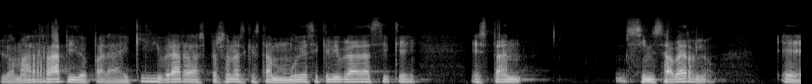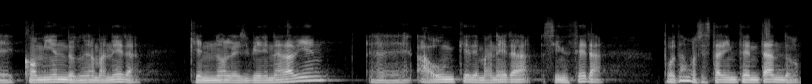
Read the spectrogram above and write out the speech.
lo más rápido para equilibrar a las personas que están muy desequilibradas y que están sin saberlo eh, comiendo de una manera que no les viene nada bien, eh, aunque de manera sincera podamos estar intentando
